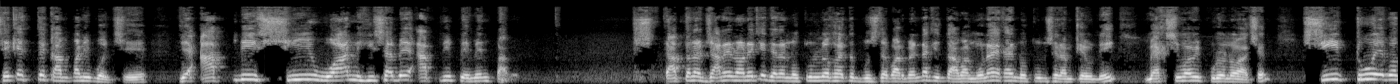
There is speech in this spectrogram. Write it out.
সেক্ষেত্রে কোম্পানি বলছে যে আপনি সি ওয়ান হিসাবে আপনি পেমেন্ট পাবেন। আপনারা জানেন অনেকে, যারা নতুন লোক হয়তো বুঝতে পারবেন না, কিন্তু আমার মনে হয় এখানে নতুন সেরকম কেউ নেই। ম্যাক্সিমামই পুরনো আছেন। সি টু এবং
